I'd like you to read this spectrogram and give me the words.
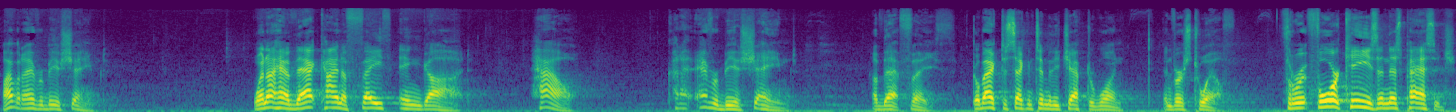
why would I ever be ashamed? When I have that kind of faith in God, how could I ever be ashamed of that faith? Go back to 2 Timothy chapter 1 and verse 12. Four keys in this passage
